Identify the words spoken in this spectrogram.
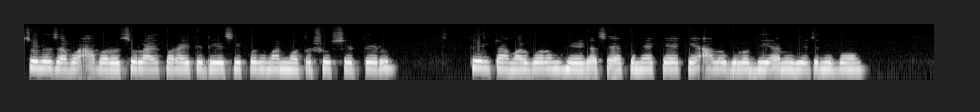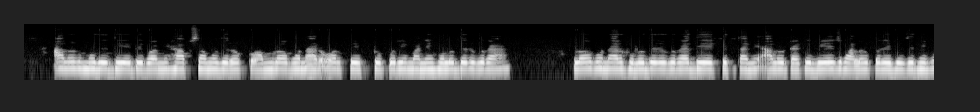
চলে যাব আবারও চোলায় কড়াইতে দিয়েছি পরিমাণ মতো সর্ষের তেল। তেলটা আমার গরম হয়ে গেছে, এখন একে একে আলুগুলো দিয়ে আমি ভেজে নিব। আলুর মধ্যে দিয়ে দেবো আমি হাফ চামচেরও কম লবণ আর অল্প একটু পরিমাণে হলুদের গুঁড়া। লবণ আর হলুদের গুঁড়া দিয়ে কিন্তু আমি আলুটাকে বেশ ভালো করে ভেজে নিব।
